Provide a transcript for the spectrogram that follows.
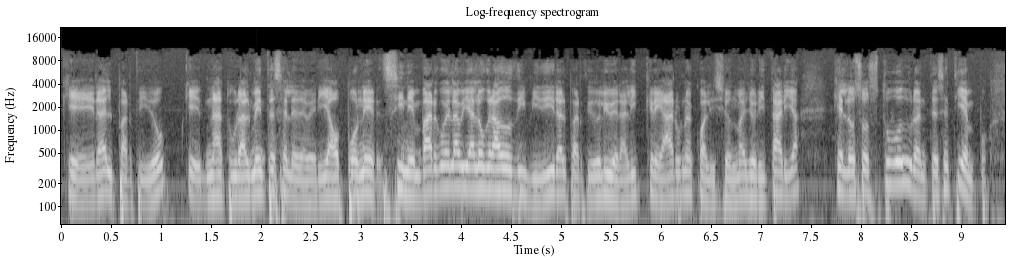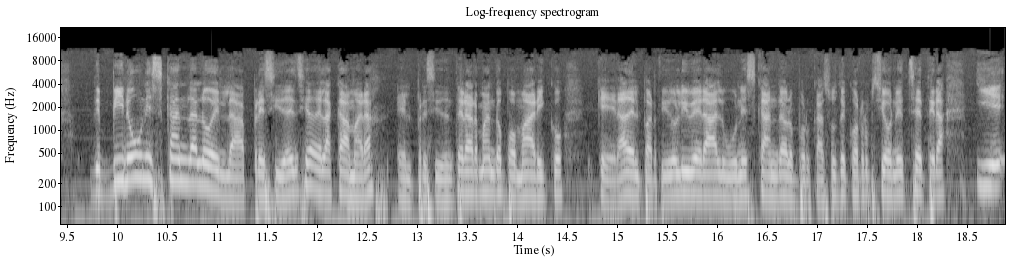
que era el partido que naturalmente se le debería oponer. Sin embargo, él había logrado dividir al Partido Liberal y crear una coalición mayoritaria que lo sostuvo durante ese tiempo. Vino un escándalo en la presidencia de la Cámara, el presidente era Armando Pomárico, que era del Partido Liberal, hubo un escándalo por casos de corrupción, etcétera, y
